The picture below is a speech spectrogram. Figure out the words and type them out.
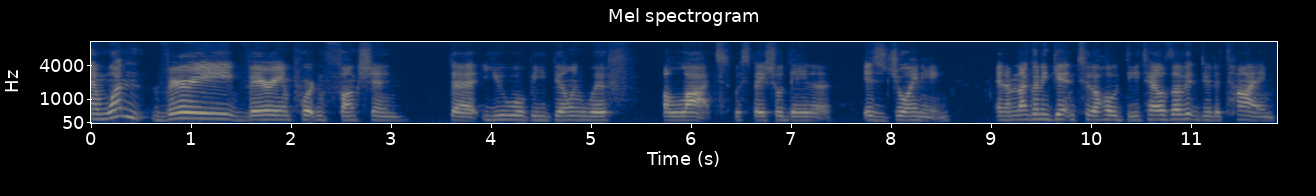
and one very, very important function that you will be dealing with a lot with spatial data is joining and I'm not going to get into the whole details of it due to time,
